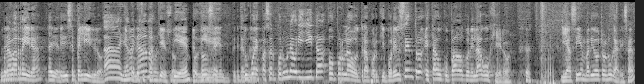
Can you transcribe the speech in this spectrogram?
una, Una- barrera Ah, que dice peligro. Ah, ya, y no hay nada más que eso. Bien, pues, Entonces, bien, espectacular. tú puedes pasar por una orillita o por la otra, porque por el centro está ocupado con el agujero. y así en varios otros lugares, ¿ah?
